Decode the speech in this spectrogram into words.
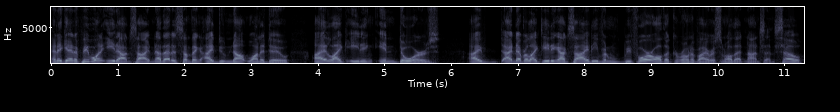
And again, if people want to eat outside, now that is something I do not want to do. I like eating indoors. I I never liked eating outside even before all the coronavirus and all that nonsense. So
